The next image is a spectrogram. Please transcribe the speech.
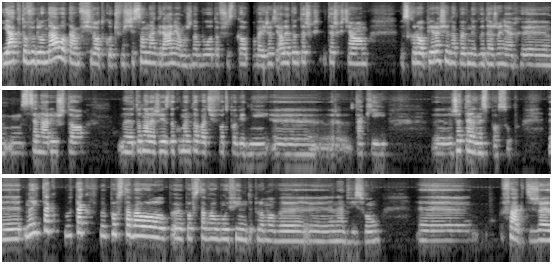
jak to wyglądało tam w środku. Oczywiście są nagrania, można było to wszystko obejrzeć, ale to też, też chciałam, skoro opiera się na pewnych wydarzeniach y, scenariusz, to, to należy je zdokumentować w odpowiedni taki Y, rzetelny sposób. No i tak, tak powstawało, powstawał mój film dyplomowy nad Wisłą. Fakt, że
